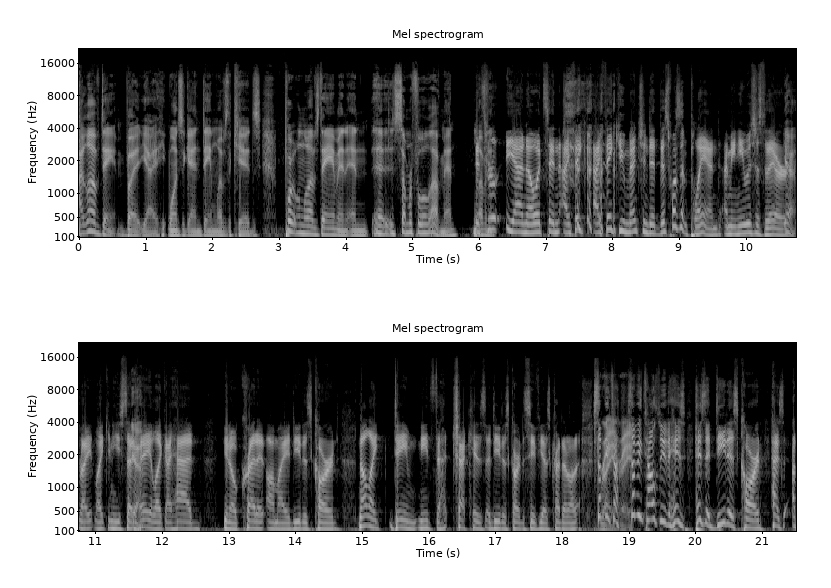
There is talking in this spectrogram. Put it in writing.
I love Dame, but yeah, he, once again, Dame loves the kids. Portland loves Dame, and and uh, it's summer full of love, man. It's Loving real, it. yeah, no, it's and I think I think you mentioned it. This wasn't planned. I mean, he was just there, Yeah. right? Like, and he said, Yeah. "Hey, like I had." You know, credit on my Adidas card. Not like Dame needs to check his Adidas card to see if he has credit on it. Something, Right, te- right. something tells me that his his Adidas card has a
